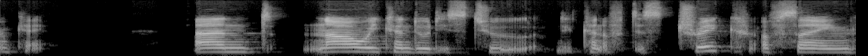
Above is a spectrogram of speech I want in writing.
Okay. And now we can do these two, kind of this trick of saying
